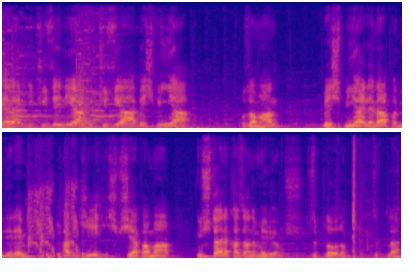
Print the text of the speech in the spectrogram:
Ne verdi? 250 ya, 300 ya, 5000 ya. O zaman 5000 ya ile ne yapabilirim? Tabii ki hiçbir şey yapamam. 3 tane kazanım veriyormuş. Zıpla oğlum, zıpla.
